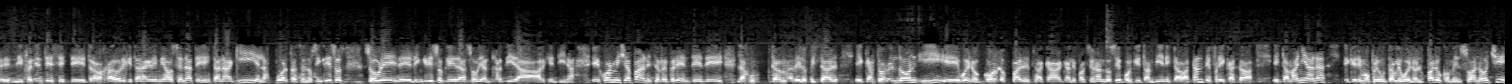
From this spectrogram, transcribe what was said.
eh, diferentes este, trabajadores que están agremiados en ATE están aquí en las puertas, en los ingresos, sobre el, ingreso que da sobre Antártida Argentina. Eh, Juan Millapán es el referente de la Junta Interna del Hospital Castro Rendón y bueno, con los padres acá calefaccionándose porque también está bastante fresca esta, esta mañana, queremos preguntarle, bueno, el paro comenzó anoche,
